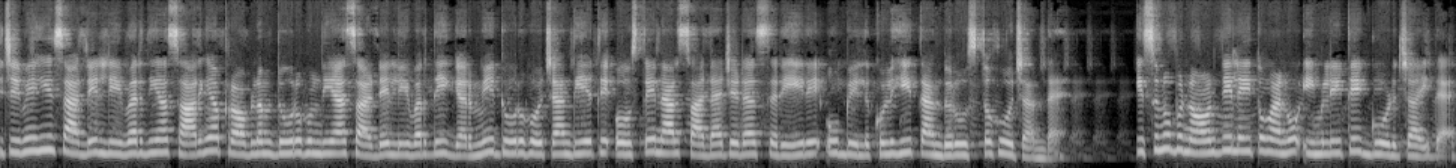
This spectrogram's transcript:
ਜਿਵੇਂ ਹੀ ਸਾਡੇ ਲੀਵਰ ਦੀਆਂ ਸਾਰੀਆਂ ਪ੍ਰੋਬਲਮ ਦੂਰ ਹੁੰਦੀਆਂ, ਸਾਡੇ ਲੀਵਰ ਦੀ ਗਰਮੀ ਦੂਰ ਹੋ ਜਾਂਦੀ ਹੈ ਤੇ ਉਸ ਦੇ ਨਾਲ ਸਾਡਾ ਜਿਹੜਾ ਸਰੀਰ ਹੈ ਉਹ ਬਿਲਕੁਲ ਹੀ ਤੰਦਰੁਸਤ ਹੋ ਜਾਂਦਾ ਹੈ। ਇਸ ਨੂੰ ਬਣਾਉਣ ਦੇ ਲਈ ਤੁਹਾਨੂੰ ਇਮਲੀ ਤੇ ਗੁੜ ਚਾਹੀਦਾ ਹੈ।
